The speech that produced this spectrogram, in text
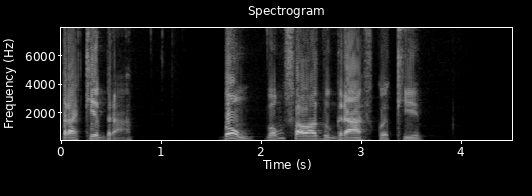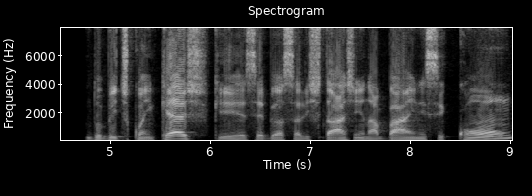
para quebrar. Bom, vamos falar do gráfico aqui do Bitcoin Cash, que recebeu essa listagem na Binance com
